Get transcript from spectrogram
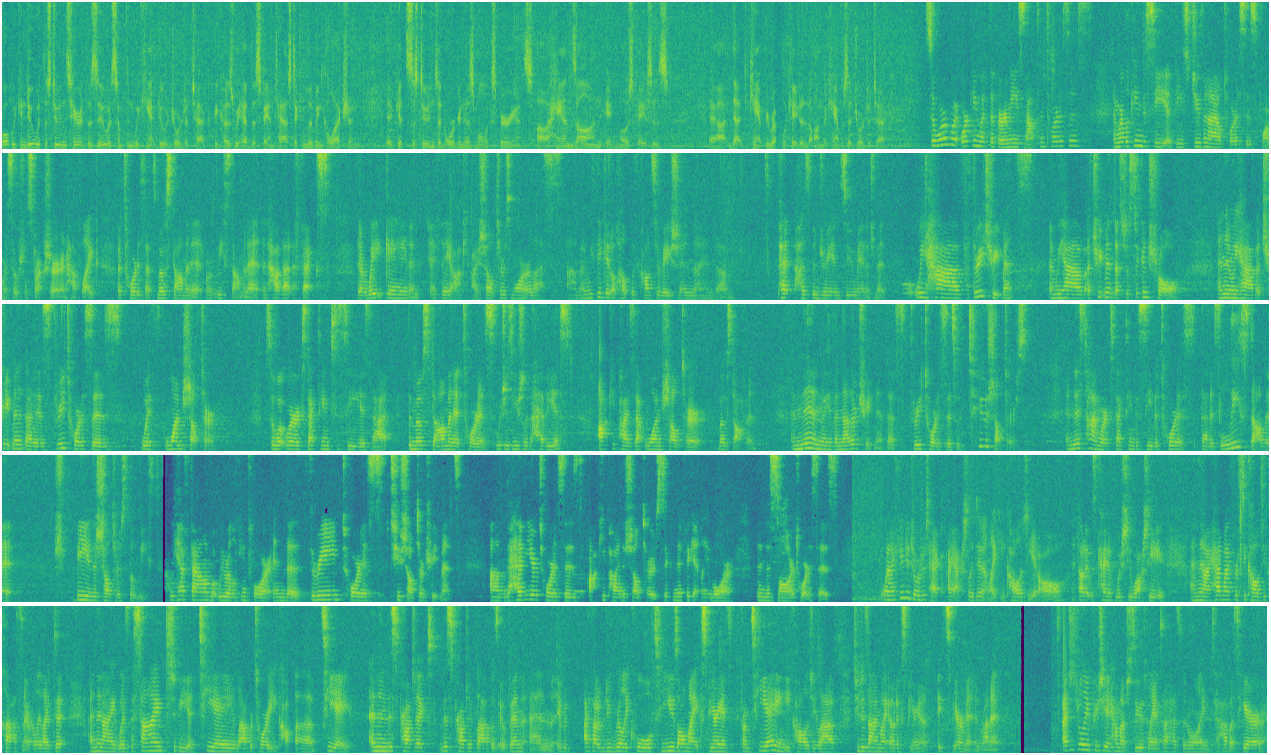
What we can do with the students here at the zoo is something we can't do at Georgia Tech because we have this fantastic living collection. It gets the students an organismal experience, uh, hands-on in most cases, uh, that can't be replicated on the campus at Georgia Tech. So we're working with the Burmese mountain tortoises and we're looking to see if these juvenile tortoises form a social structure and have like a tortoise that's most dominant or least dominant and how that affects their weight gain and if they occupy shelters more or less. Um, and we think it'll help with conservation and um, pet husbandry and zoo management. We have three treatments, and we have a treatment that's just a control, and then we have a treatment that is three tortoises with one shelter. So what we're expecting to see is that the most dominant tortoise, which is usually the heaviest, occupies that one shelter most often. And then we have another treatment that's three tortoises with two shelters. And this time we're expecting to see the tortoise that is least dominant be in the shelters the least. We have found what we were looking for in the three tortoise two shelter treatments. Um, the heavier tortoises occupy the shelters significantly more than the smaller tortoises. When I came to Georgia Tech, I actually didn't like ecology at all. I thought it was kind of wishy-washy. And then I had my first ecology class and I really liked it. And then I was assigned to be a TA laboratory uh, TA and then this project, this project lab was open and it would, I thought it would be really cool to use all my experience from TAing Ecology Lab to design my own experiment and run it. I just really appreciate how much Zoo Atlanta has been willing to have us here.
